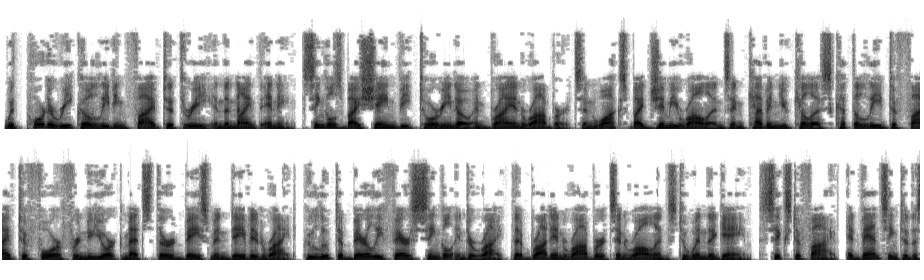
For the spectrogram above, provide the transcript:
With Puerto Rico leading 5–3 in the ninth inning, singles by Shane Victorino and Brian Roberts and walks by Jimmy Rollins and Kevin Youkilis cut the lead to 5–4 for New York Mets third baseman David Wright, who looped a barely fair single into right that brought in Roberts and Rollins to win the game, 6–5, advancing to the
